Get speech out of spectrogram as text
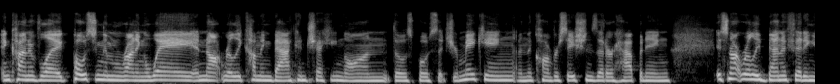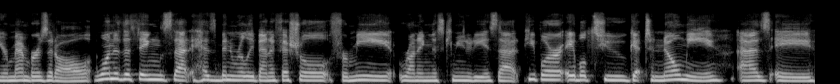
and kind of like posting them and running away and not really coming back and checking on those posts that you're making and the conversations that are happening it's not really benefiting your members at all. One of the things that has been really beneficial for me running this community is that people are able to get to know me as a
